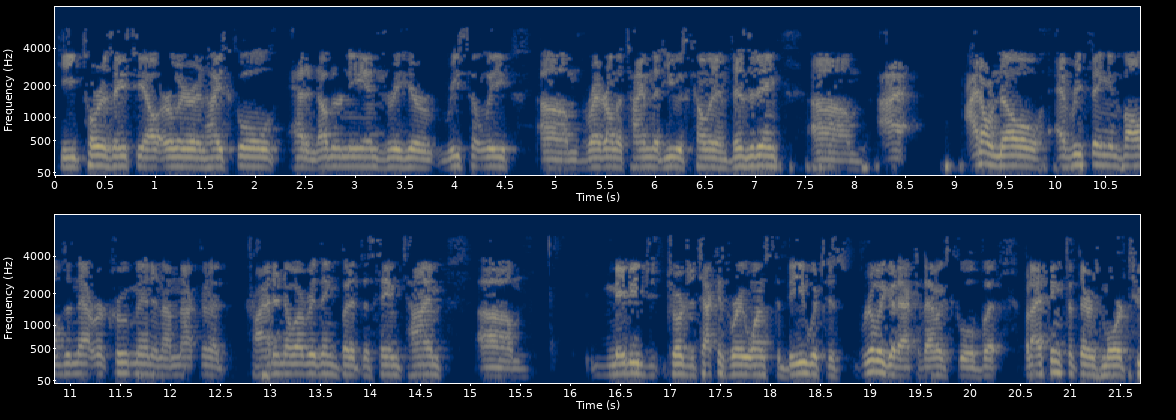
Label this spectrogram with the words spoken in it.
he tore his ACL earlier in high school, had another knee injury here recently, um, right around the time that he was coming and visiting. Um, I I don't know everything involved in that recruitment, and I'm not going to try to know everything, but at the same time, um, maybe Georgia Tech is where he wants to be, which is really good academic school. But but I think that there's more to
